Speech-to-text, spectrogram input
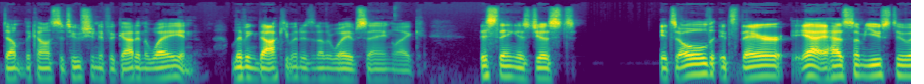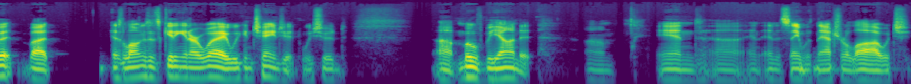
dump the Constitution if it got in the way. And living document is another way of saying like this thing is just it's old, it's there. Yeah, it has some use to it, but as long as it's getting in our way, we can change it. We should uh, move beyond it. Um, and, uh, and and the same with natural law, which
